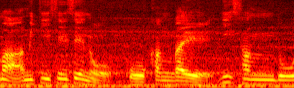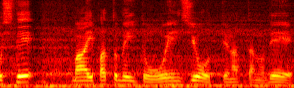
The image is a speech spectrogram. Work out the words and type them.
まあアミティ先生のこう考えに賛同して、まあ、iPadMate を応援しようってなったので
